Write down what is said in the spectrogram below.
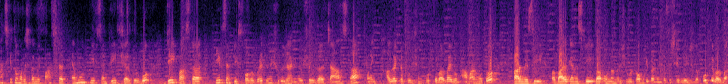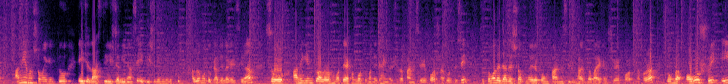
আজকে তোমাদের সাথে আমি পাঁচটা এমন টিপস অ্যান্ড ট্রিক্স শেয়ার করব, যেই পাঁচটা টিপস অ্যান্ড ট্রিক্স ফলো করে তুমি শুধু জাহাঙ্গীরনগর বিশ্ববিদ্যালয়ের চান্স না, অনেক ভালো একটা পজিশন করতে পারবা এবং আমার মতো ফার্মেসি বা বায়োকেমিস্ট্রি বা অন্যান্য যে সকল টপ ডিপার্টমেন্ট আছে, সেগুলো ইনশাল্লাহ পড়তে পারবা। আমি আমার সময় কিন্তু এই যে লাস্ট তিরিশটা দিন আছে, এই তিরিশটা দিন কিন্তু খুব ভালো মতো কাজে লাগাইছিলাম। সো আমি কিন্তু আল্লাহ রহমতে এখন বর্তমানে বিশ্ববিদ্যালয় ফার্মেসি থেকে পড়াশোনা করতেছি। তো তোমাদের যাদের স্বপ্ন এরকম ফার্মেসি বিভাগ বা বায়োকেমিস্ট্রি বিভাগে পড়াশোনা করা, তোমরা অবশ্যই এই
